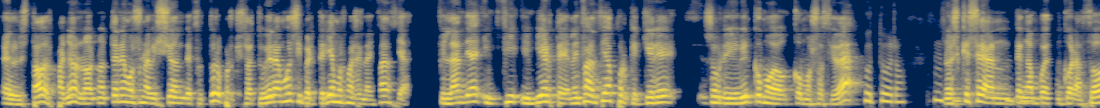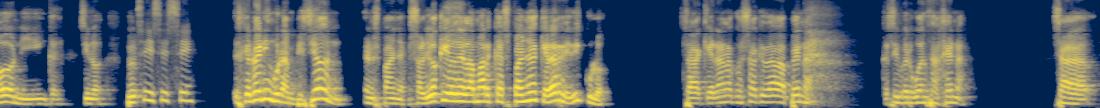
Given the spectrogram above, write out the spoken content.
el Estado español, no, no tenemos una visión de futuro, porque si la tuviéramos invertiríamos más en la infancia. Finlandia invierte en la infancia porque quiere sobrevivir como, como sociedad. Futuro. No es que sean, tengan buen corazón, y, sino Sí, sí, sí. es que no hay ninguna ambición en España. Salió aquello de la marca España que era ridículo. O sea, que era una cosa que daba pena, casi vergüenza ajena. O sea,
